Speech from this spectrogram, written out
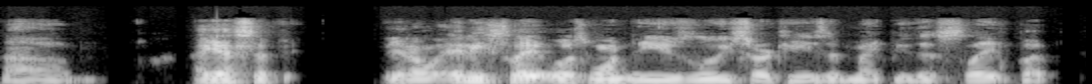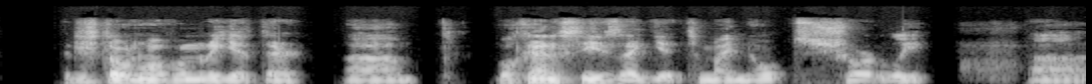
Um, I guess if you know any slate was one to use Luis Ortiz, it might be this slate, but I just don't know if I'm going to get there. Um, we'll kind of see as I get to my notes shortly, uh,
